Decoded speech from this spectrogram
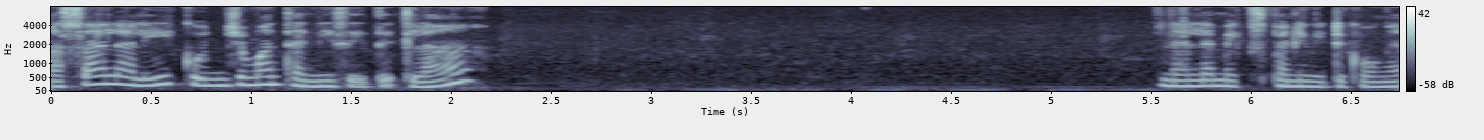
மசாலாலேயே கொஞ்சமாக தண்ணி சேர்த்துக்கலாம். நல்லா மிக்ஸ் பண்ணி விட்டுக்கோங்க.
